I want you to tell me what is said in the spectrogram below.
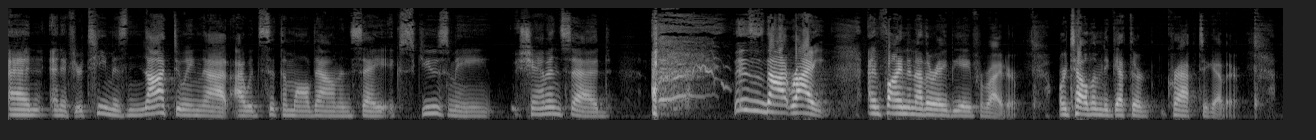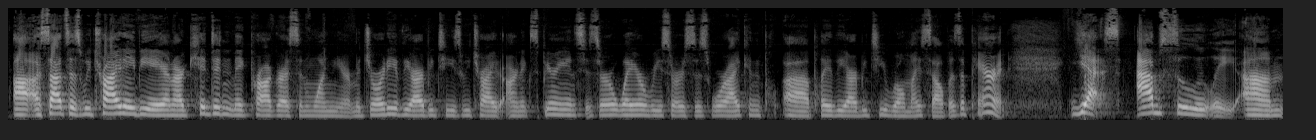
And, and if your team is not doing that, I would sit them all down and say, Excuse me, Shannon said, this is not right, and find another ABA provider or tell them to get their crap together. Uh, Assad says, We tried ABA and our kid didn't make progress in one year. Majority of the RBTs we tried aren't experienced. Is there a way or resources where I can uh, play the RBT role myself as a parent? Yes, absolutely. Um,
